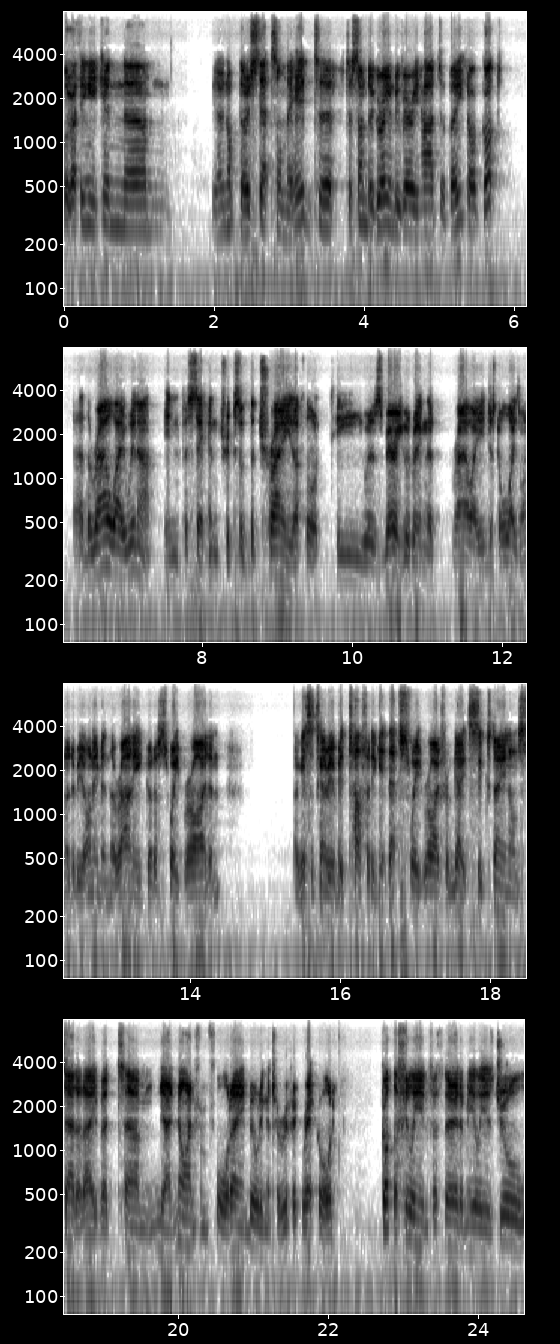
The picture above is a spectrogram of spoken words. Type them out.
look, I think he can, um, you know, knock those stats on the head to, to some degree and be very hard to beat. I've got uh, the railway winner in for second, Tricks of the Trade. I thought he was very good winning the railway. He just always wanted to be on him in the run. He got a sweet ride and I guess it's going to be a bit tougher to get that sweet ride from gate 16 on Saturday, but um, you know, nine from 14, building a terrific record. Got the filly in for third, Amelia's Jewel.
